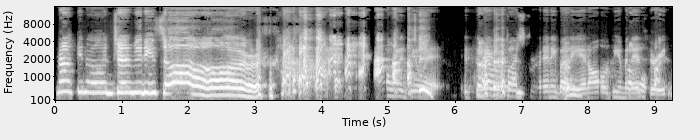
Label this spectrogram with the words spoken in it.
knocking on Germany's door. I want to do it. It's never fun for anybody in all of human history.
